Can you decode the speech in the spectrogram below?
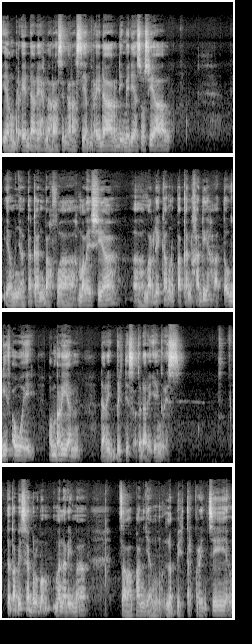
yang beredar ya narasi-narasi yang beredar di media sosial yang menyatakan bahwa Malaysia uh, merdeka merupakan hadiah atau giveaway pemberian dari British atau dari Inggris. Tetapi saya belum menerima jawaban yang lebih terperinci, yang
